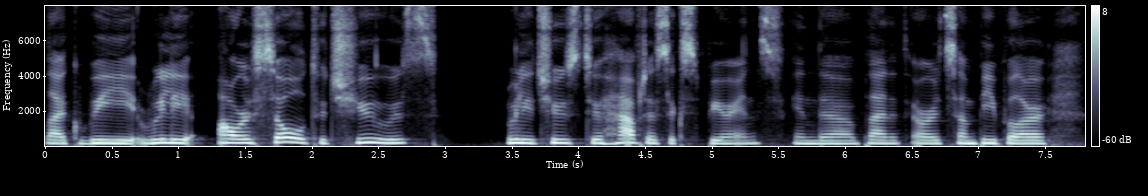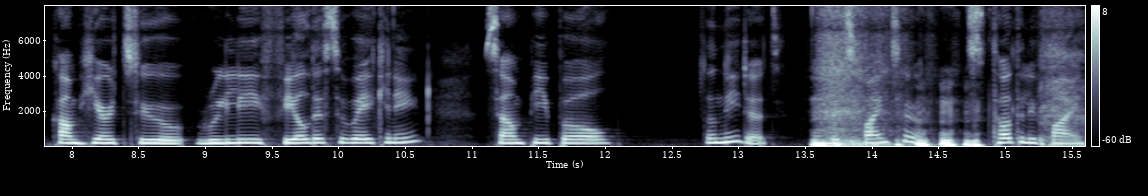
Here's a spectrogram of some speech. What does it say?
like we really our soul to choose really choose to have this experience in the planet earth. Some people are come here to really feel this awakening. Some people don't need it and it's fine too. It's totally fine.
